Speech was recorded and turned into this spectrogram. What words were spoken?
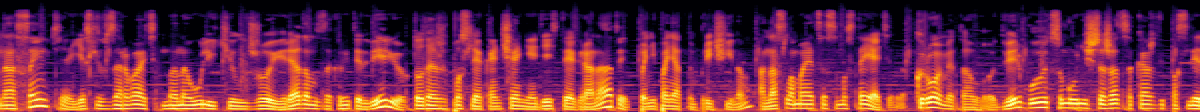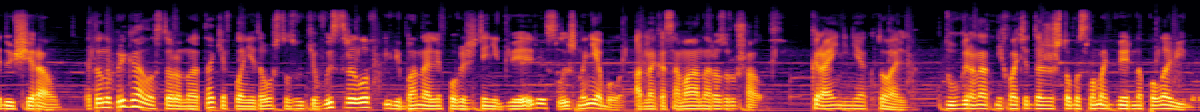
На Ascent, если взорвать на науле Killjoy рядом с закрытой дверью, то даже после окончания действия гранаты, по непонятным причинам, она сломается самостоятельно. Кроме того, дверь будет самоуничтожаться каждый последующий раунд. Это напрягало сторону атаки в плане того, что звуки выстрелов или банальных повреждений двери слышно не было, однако сама она разрушалась. Крайне неактуально. Двух гранат не хватит даже, чтобы сломать дверь наполовину.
